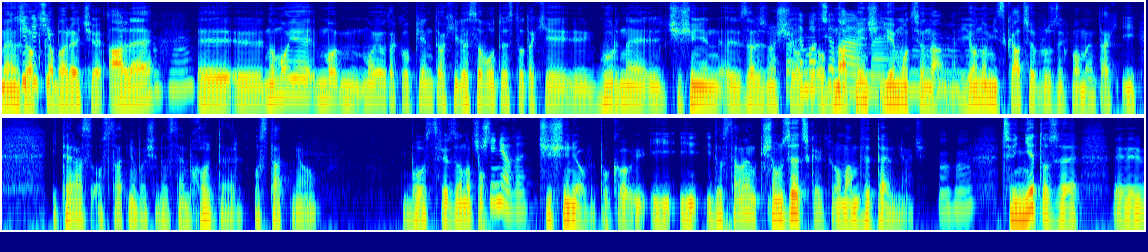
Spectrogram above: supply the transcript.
męża w ci- kabarecie, ale Mhm. no moje, mo, moją taką piętą achillesową to jest to takie górne ciśnienie w zależności od, od napięć i emocjonalne. Mhm. I ono mi skacze w różnych momentach i, i teraz ostatnio właśnie dostałem holter, ostatnio, bo stwierdzono po, Ciśnieniowy. ciśnieniowy i, i, i dostałem książeczkę, którą mam wypełniać. Mhm. Czyli nie to, że y,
